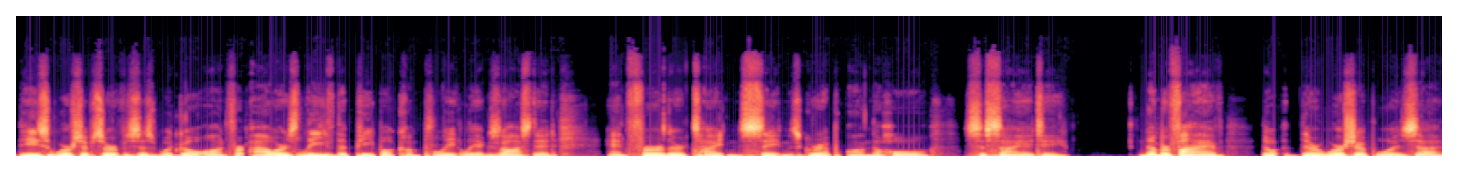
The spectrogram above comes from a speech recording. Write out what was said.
These worship services would go on for hours, leave the people completely exhausted, and further tighten Satan's grip on the whole society. Number five, the, their worship was uh,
